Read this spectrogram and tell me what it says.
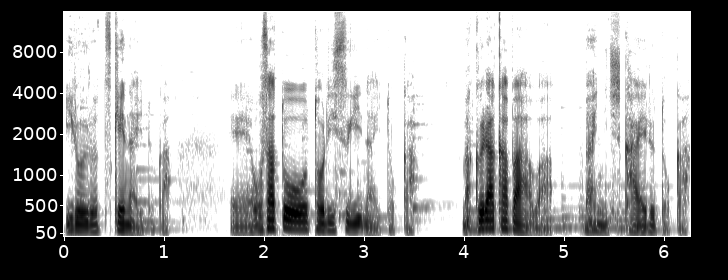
いろいろつけないとか、えー、お砂糖を取りすぎないとか枕カバーは毎日変えるとか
